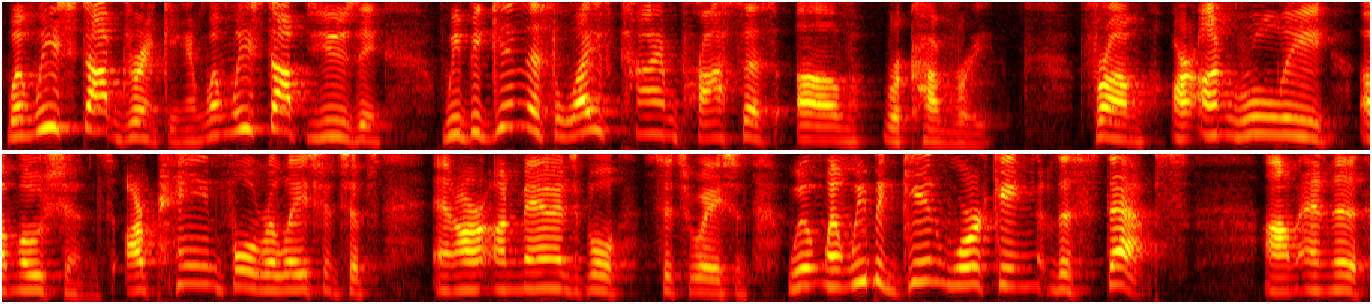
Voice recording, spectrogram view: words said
When we stop drinking and when we stop using, we begin this lifetime process of recovery from our unruly emotions, our painful relationships, and our unmanageable situations. When we begin working the steps, um, and the,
